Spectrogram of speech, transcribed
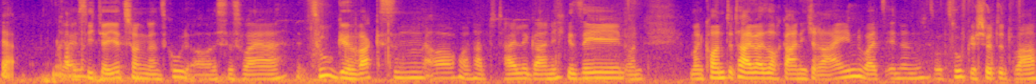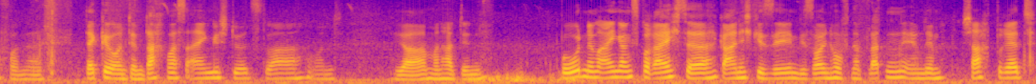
Ja. Ja, es sieht ja jetzt schon ganz gut aus. Es war ja zugewachsen auch, man hat Teile gar nicht gesehen und man konnte teilweise auch gar nicht rein, weil es innen so zugeschüttet war von der Decke und dem Dach, was eingestürzt war. Und ja, man hat den Boden im Eingangsbereich äh, gar nicht gesehen, die Säulenhofener Platten in dem Schachbrett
